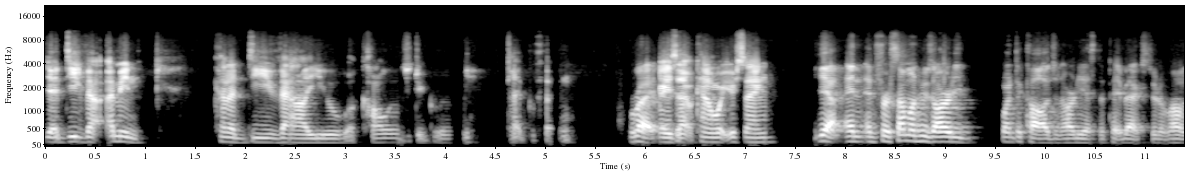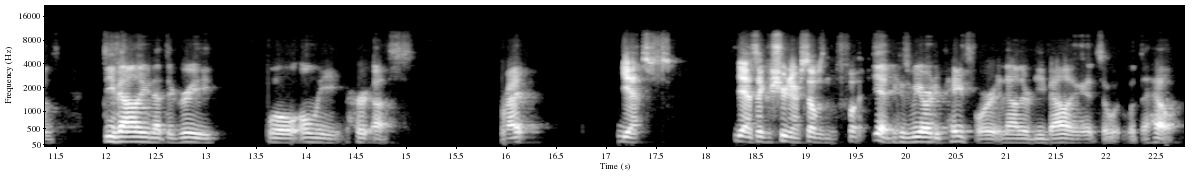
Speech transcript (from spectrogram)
yeah. Deval- I mean, kind of devalue a college degree type of thing. Right. Is that kind of what you're saying? Yeah, and and for someone who's already went to college and already has to pay back student loans, devaluing that degree will only hurt us, right? Yes. Yeah, it's like we're shooting ourselves in the foot. Yeah, because we already paid for it and now they're devaluing it. So what, the hell?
